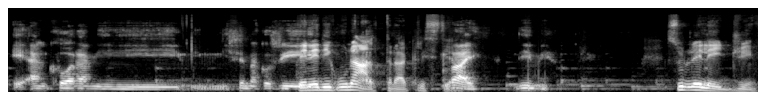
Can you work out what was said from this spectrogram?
e ancora mi, mi sembra così. Te ne dico un'altra, Cristiano. Vai, dimmi. Sulle leggi.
